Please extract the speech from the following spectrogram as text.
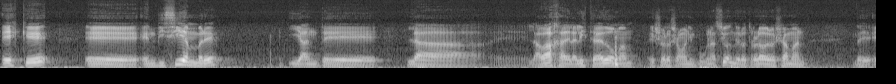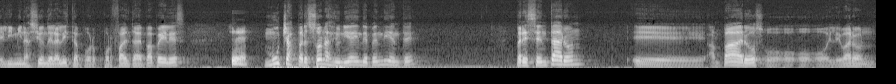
es que en diciembre y ante la, la baja de la lista de Doman, ellos lo llaman impugnación, del otro lado lo llaman eh, eliminación de la lista por, por falta de papeles, muchas personas de Unidad Independiente presentaron eh, amparos o, o- o- o elevaron,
